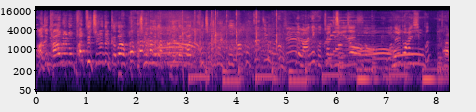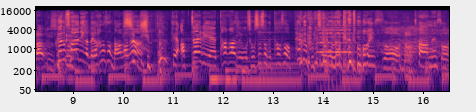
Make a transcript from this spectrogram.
아주 다음 앨범 파트 줄어들까봐 수연이 덕분에 난 많이 고쳐지고 많이 고쳐지긴 했어. 오늘도 한 10분? 잘하. 그래서 소연이가 내가 항상 나가면 10 분? 이렇게 앞자리에 타가지고 조수석에 타서 팩을 붙이고 이렇게 누워 있어. 차 안에서.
